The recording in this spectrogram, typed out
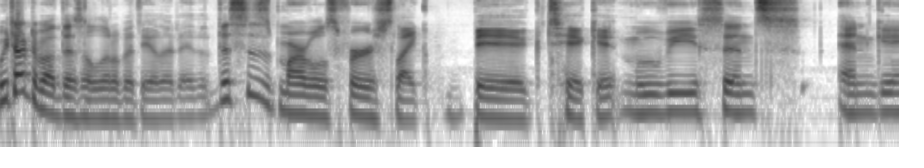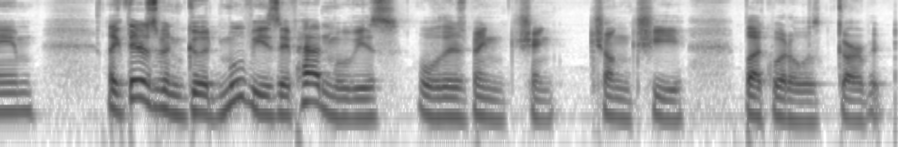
we talked about this a little bit the other day. That this is Marvel's first like big ticket movie since Endgame. Like, there's been good movies. They've had movies. Well, there's been Shang Chung Chi. Black Widow was garbage.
